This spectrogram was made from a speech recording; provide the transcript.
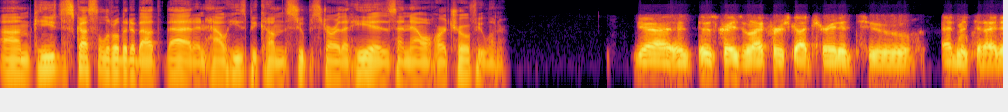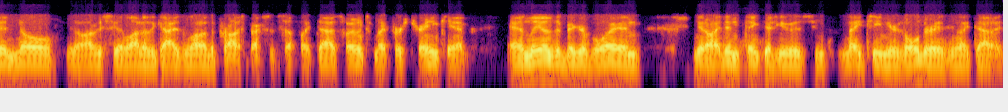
Um, can you discuss a little bit about that and how he's become the superstar that he is, and now a Hart Trophy winner? Yeah, it, it was crazy when I first got traded to Edmonton. I didn't know, you know, obviously a lot of the guys, a lot of the prospects and stuff like that. So I went to my first training camp, and Leon's a bigger boy, and you know, I didn't think that he was 19 years old or anything like that. I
